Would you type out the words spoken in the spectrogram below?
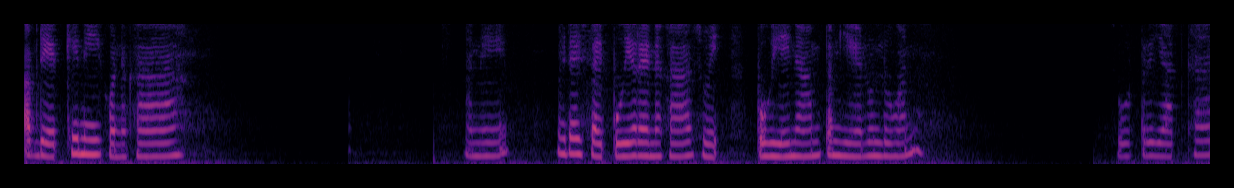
อัปเดตแค่นี้ก่อนนะคะ อันนี้ไม่ได้ใส่ปุ๋ยอะไรนะคะสวยปุ๋ยน้ำตำแยล้วนๆ สูตรประหยัดค่ะ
